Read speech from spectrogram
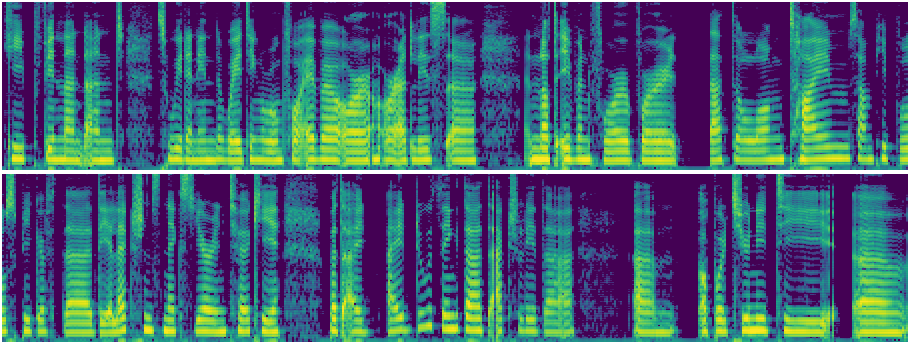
keep Finland and Sweden in the waiting room forever, or or at least uh, not even for for that a long time. Some people speak of the the elections next year in Turkey, but I I do think that actually the um, opportunity uh,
